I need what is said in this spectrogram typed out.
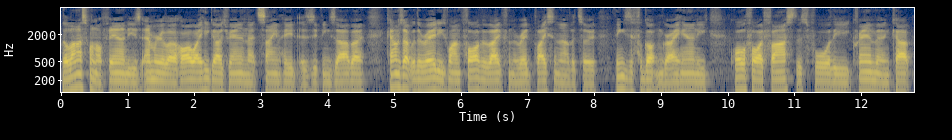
The last one I found is Amarillo Highway. He goes round in that same heat as Zipping Zabo. Comes up with a red. He's won five of eight from the red, placing another two. I think he's a forgotten greyhound. He qualified fastest for the Cranbourne Cup.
